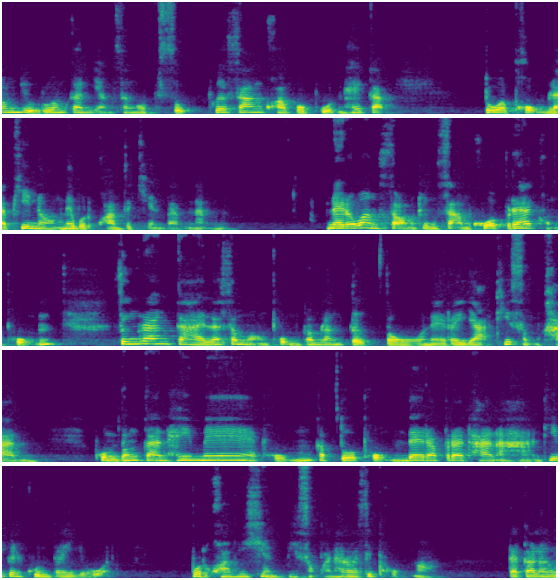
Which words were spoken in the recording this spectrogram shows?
ต้องอยู่ร่วมกันอย่างสงบสุข เพื่อสร้างความอบอุ่นให้กับตัวผมและพี่น้องในบทความจะเขียนแบบนั้น ในระหว่างสองถึงสามขวบแรกของผม ซึ่งร่างกายและสมองผมกำลังเติบโตในระยะที่สำคัญ ผมต้องการให้แม่ผมกับตัวผมได้รับประทานอาหารที่เป็นคุณประโยชน์ บทความนี้เขียนปี 2516 เนาะแต่กำลัง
